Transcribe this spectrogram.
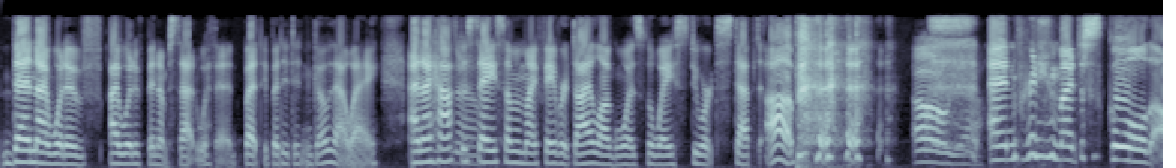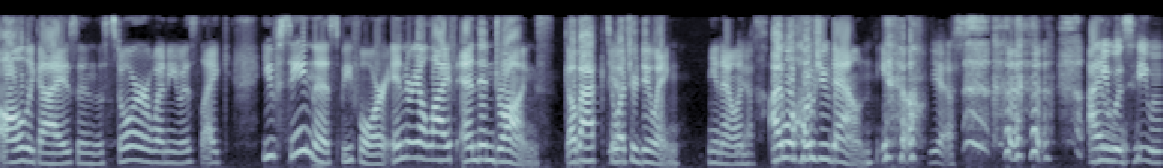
then I would have I would have been upset with it. But but it didn't go that way. And I have no. to say some of my favorite dialogue was the way Stuart stepped up. oh yeah. And pretty much schooled all the guys in the store when he was like, "You've seen this before in real life and in drawings. Go back to yes. what you're doing." You know, and yes. I will hose you down, you know. Yes. I, he was he was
